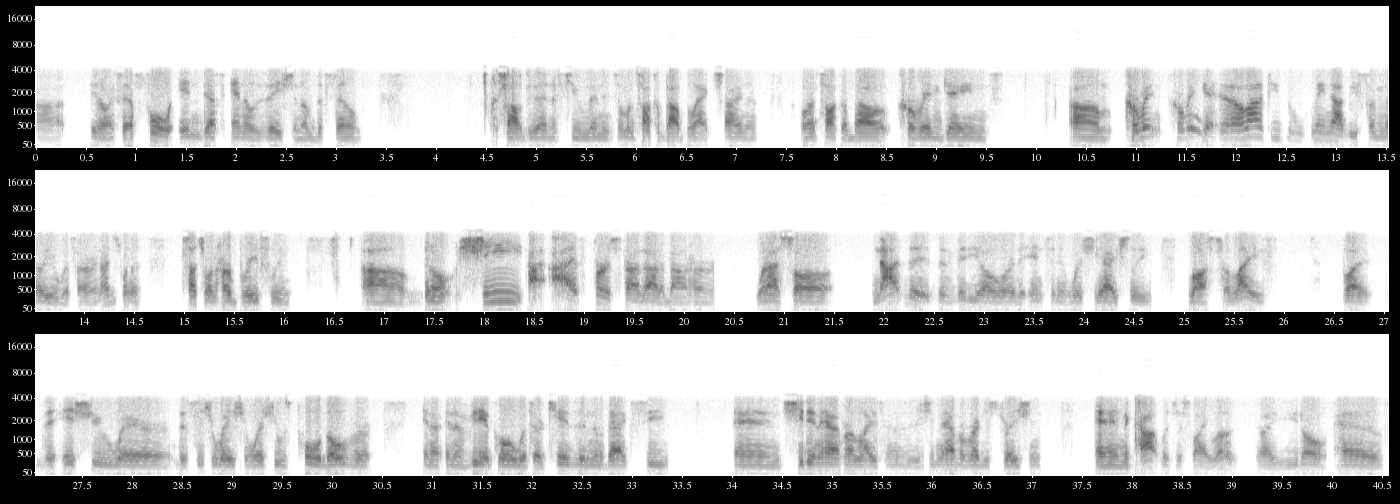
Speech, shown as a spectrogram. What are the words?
uh, you know, like I said, a full in-depth analysis of the film. So I'll do that in a few minutes. I'm going to talk about Blac Chyna. I want to talk about Korryn Gaines. Um, Korryn, Korryn, a lot of people may not be familiar with her, and I just want to touch on her briefly. Um, you know, she, I, I first found out about her when I saw not the the video or the incident where she actually lost her life, but the issue where the situation where she was pulled over in a in a vehicle with her kids in the back seat, and she didn't have her license, she didn't have a registration, and the cop was just like, "Look, like you don't have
